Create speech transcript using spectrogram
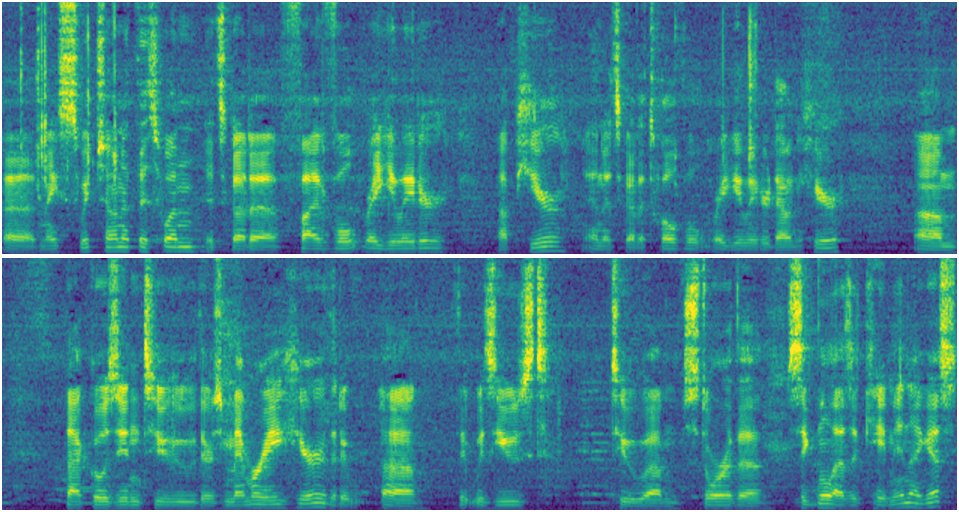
a, nice switch on it, this one. It's got a 5 volt regulator up here and it's got a 12 volt regulator down here. Um, that goes into, there's memory here that it, uh, that was used to um, store the signal as it came in, I guess.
